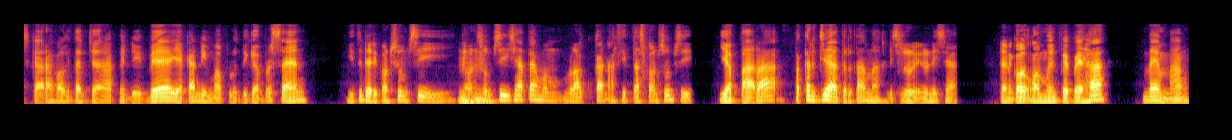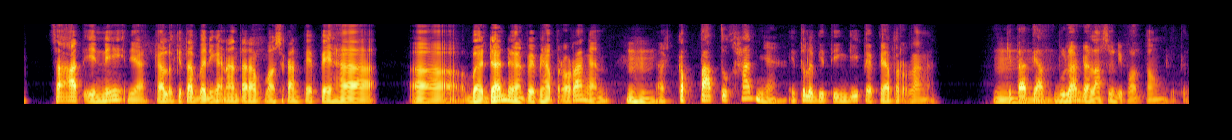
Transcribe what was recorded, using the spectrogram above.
Sekarang kalau kita bicara PDB ya kan 53% itu dari konsumsi. Mhm. Konsumsi siapa yang melakukan aktivitas konsumsi? Ya para pekerja terutama di seluruh Indonesia. Dan kalau ngomongin PPH memang saat ini ya kalau kita bandingkan antara pemasukan PPH eh, badan dengan PPH perorangan, Mhm. eh, kepatuhannya itu lebih tinggi PPH perorangan. Kita tiap Hmm. bulan udah langsung dipotong gitu.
